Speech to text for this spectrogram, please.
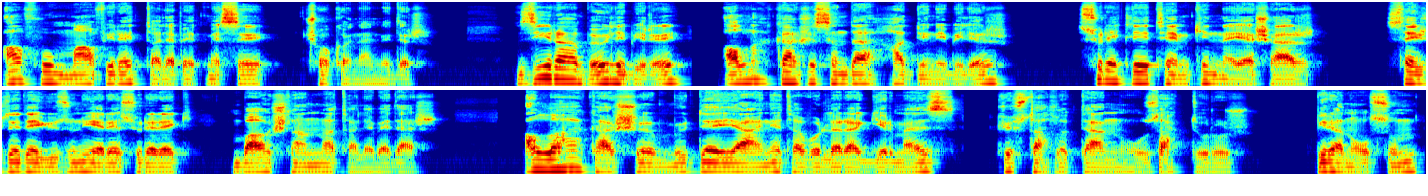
afu mağfiret talep etmesi çok önemlidir. Zira böyle biri Allah karşısında haddini bilir, sürekli temkinle yaşar, secdede yüzünü yere sürerek bağışlanma talep eder. Allah'a karşı müddeyane tavırlara girmez, küstahlıktan uzak durur. Bir an olsun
